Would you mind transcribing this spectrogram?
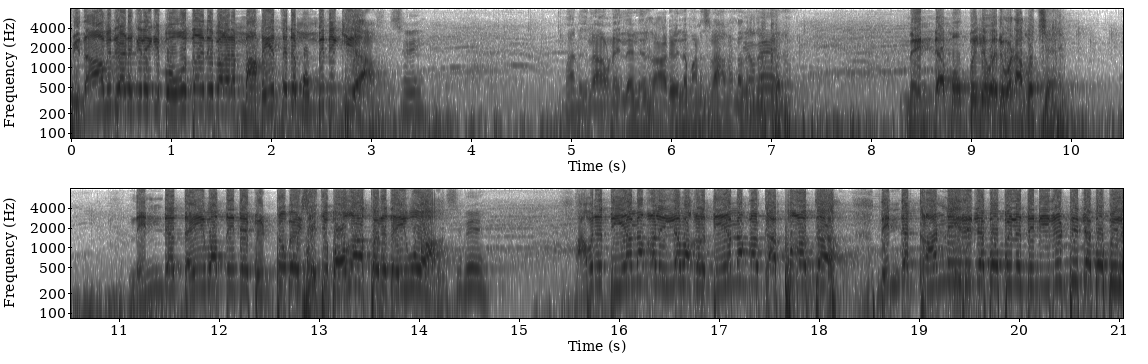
പിതാവിന്റെ അടുക്കിലേക്ക് പോകുന്നതിന് പകരം മറിയത്തിന്റെ മുമ്പിൽ നിൽക്കുക. മനസ്സിലാവണില്ലല്ലേ സാരമില്ല മനസ്സിലാകേണ്ടത് നിങ്ങൾക്ക്? നിന്റെ മുമ്പിൽ വരുവടാ കൊച്ച്. നിന്റെ ദൈവം നിന്നെ വിട്ടുപേക്ഷിച്ച് പോകാത്തൊരു ദൈവമാ. അവന് നിയമങ്ങളില്ല മക്കൾ. നിയമങ്ങൾക്ക് അപ്പുറത്ത് നിന്റെ കണ്ണീരിന്റെ മുമ്പിൽ നിന്റെ ഇരുട്ടിന്റെ മുമ്പിൽ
